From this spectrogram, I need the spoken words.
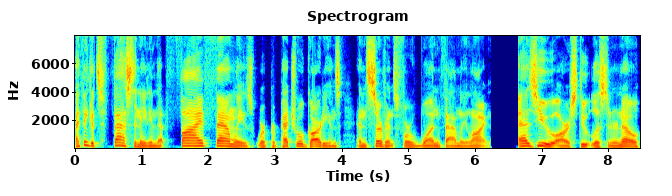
I think it's fascinating that five families were perpetual guardians and servants for one family line. As you, our astute listener, know,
